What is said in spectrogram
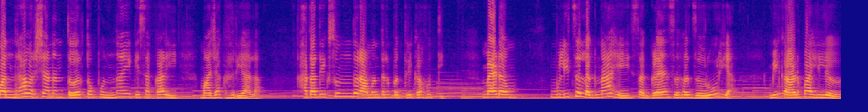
पंधरा वर्षानंतर तो पुन्हा एके सकाळी माझ्या घरी आला. हातात एक सुंदर आमंत्रण पत्रिका होती. मॅडम मुलीचं लग्न आहे सगळ्यांसह जरूर या. मी कार्ड पाहिलं.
